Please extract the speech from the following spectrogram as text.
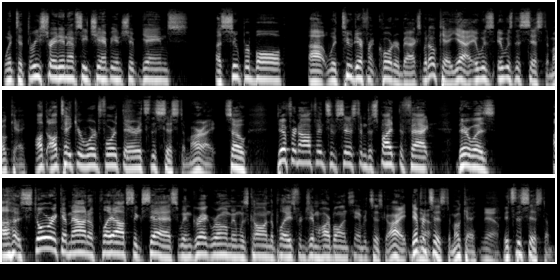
went to three straight NFC championship games, a Super Bowl, uh, with two different quarterbacks. But okay, yeah, it was it was the system. Okay, I'll I'll take your word for it. There, it's the system. All right. So different offensive system, despite the fact there was a historic amount of playoff success when Greg Roman was calling the plays for Jim Harbaugh in San Francisco. All right, different Yeah. system. Okay, Yeah. it's the system.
